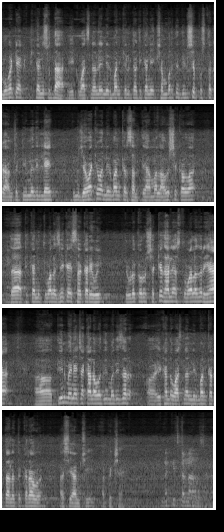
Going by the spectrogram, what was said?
मुगट या ठिकाणी सुद्धा एक वाचनालय निर्माण केलं. त्या ठिकाणी एक शंभर ते दीडशे पुस्तकं आमच्या टीमने दिली आहेत. तुम्ही जेव्हा केव्हा निर्माण करसाल ते आम्हाला अवश्य कळवा. त्या ठिकाणी तुम्हाला जे काही सहकार्य होईल तेवढं करू शक्य झाल्यास तुम्हाला जर ह्या तीन महिन्याच्या कालावधीमध्ये जर एखादं वाचनालय निर्माण करता आलं तर करावं अशी आमची अपेक्षा आहे. नक्कीच करणार आहोत सर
